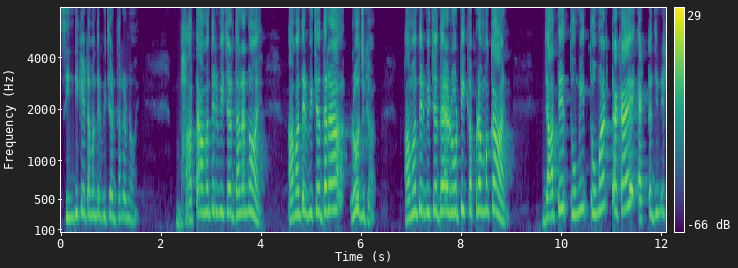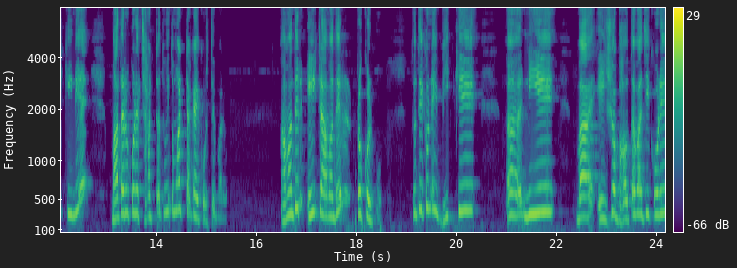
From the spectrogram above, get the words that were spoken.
সিন্ডিকেট আমাদের বিচারধারা নয়, ভাতা আমাদের বিচারধারা নয়, আমাদের বিচারধারা রোজগার, আমাদের বিচারধারা রুটি, কাপড়া, মাকান, যাতে তুমি তোমার টাকায় একটা জিনিস কিনে মাথার উপরে ছাড়টা তুমি তোমার টাকায় করতে পারো। আমাদের এইটা আমাদের প্রকল্প। তো দেখুন, এই ভিক্ষে নিয়ে বা এইসব ভাওতাবাজি করে,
